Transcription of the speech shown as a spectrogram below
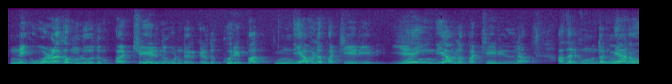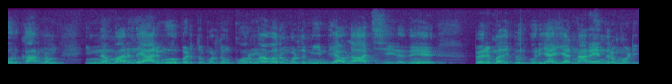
இன்னைக்கு உலகம் முழுவதும் பற்றி எறிந்து கொண்டு இருக்கிறது குறிப்பாக இந்தியாவில் பற்றி எறியுது ஏன் இந்தியாவில் பற்றி எறியுதுன்னா அதற்கு முதன்மையான ஒரு காரணம் இந்த மருந்தை அறிமுகப்படுத்தும் பொழுதும் கொரோனா வரும் பொழுதும் இந்தியாவில் ஆட்சி செய்தது பெருமதிப்பிற்குரிய ஐயா நரேந்திர மோடி.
